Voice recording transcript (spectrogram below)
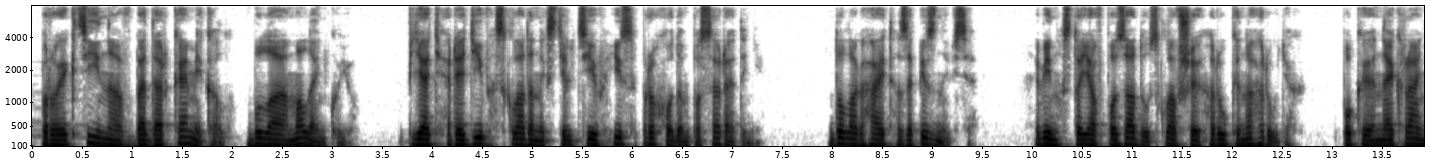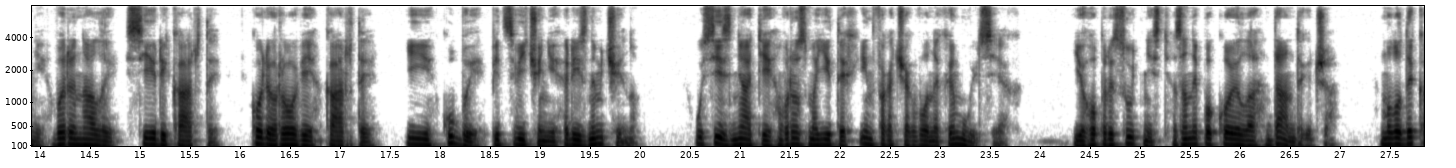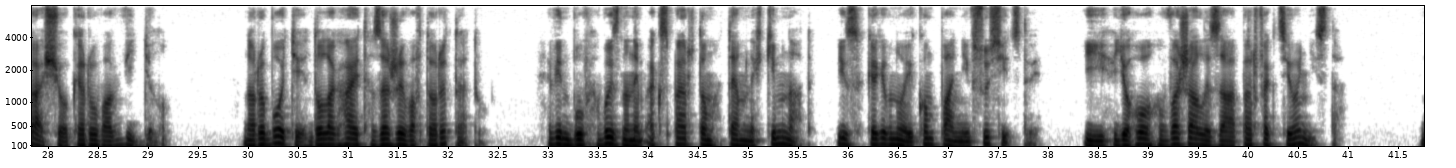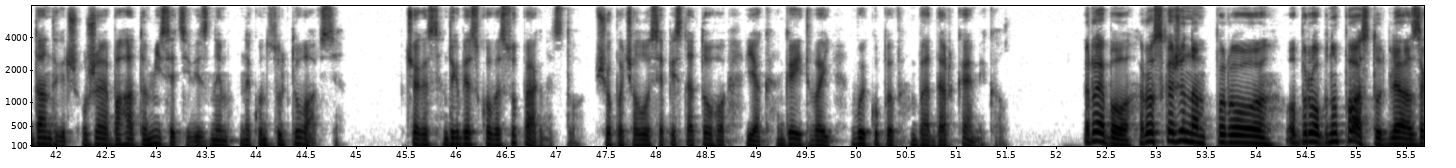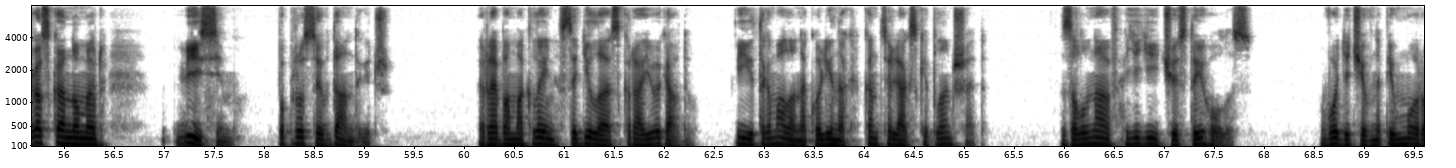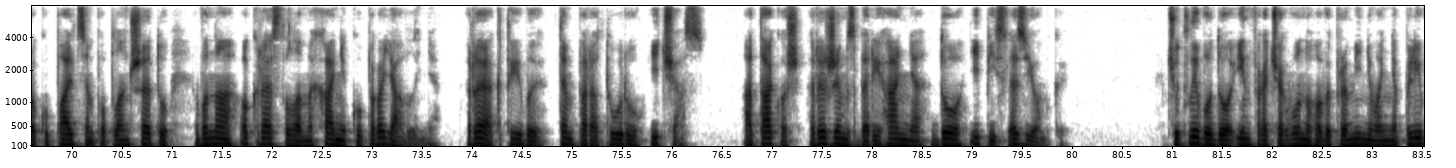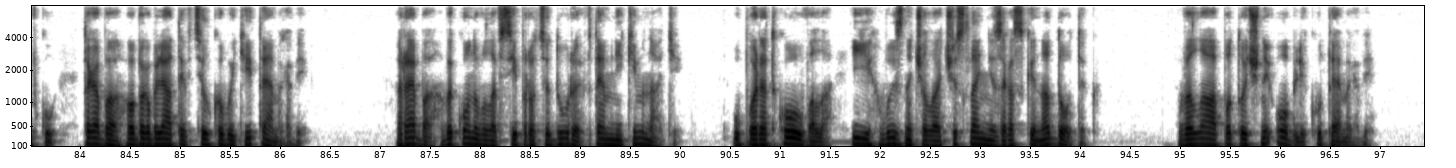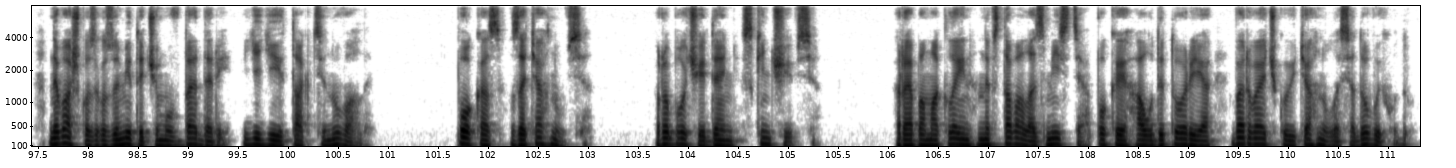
Проекційна в Better Chemical була маленькою, п'ять рядів складених стільців із проходом посередині. Доларгайт запізнився. Він стояв позаду, склавши руки на грудях, поки на екрані виринали сірі карти, кольорові карти і куби, підсвічені різним чином, усі зняті в розмаїтих інфрачервоних емульсіях. Його присутність занепокоїла Дандриджа, молодика, що керував відділом. На роботі Доларгайт зажив авторитету. Він був визнаним експертом темних кімнат із керівної компанії в сусідстві, і його вважали за перфекціоніста. Дандридж уже багато місяців із ним не консультувався через дріб'язкове суперництво, що почалося після того, як Гейтвей викупив Better Chemical. Ребо, розкажи нам про обробну пасту для зразка номер 8 попросив Дандридж. Реба Маклейн сиділа з краю ряду і тримала на колінах канцелярський планшет. Залунав її чистий голос. Водячи в напівмороку пальцем по планшету, вона окреслила механіку проявлення, реактиви, температуру і час, а також режим зберігання до і після зйомки. Чутливо до інфрачервоного випромінювання плівку треба обробляти в цілковитій темряві. Реба виконувала всі процедури в темній кімнаті, упорядковувала і визначила численні зразки на дотик, вела поточний облік у темряві. Неважко зрозуміти, чому в Бедері її так цінували. Показ затягнувся. Робочий день скінчився. Реба Маклейн не вставала з місця, поки аудиторія вервечкою тягнулася до виходу.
